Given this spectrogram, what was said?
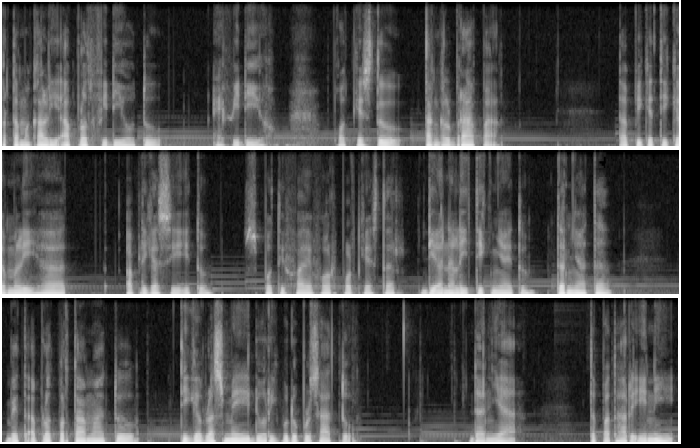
pertama kali upload video tuh eh video podcast tuh tanggal berapa. Tapi ketika melihat aplikasi itu Spotify for Podcaster di analitiknya itu ternyata beta upload pertama tuh 13 Mei 2021. Dan ya, tepat hari ini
